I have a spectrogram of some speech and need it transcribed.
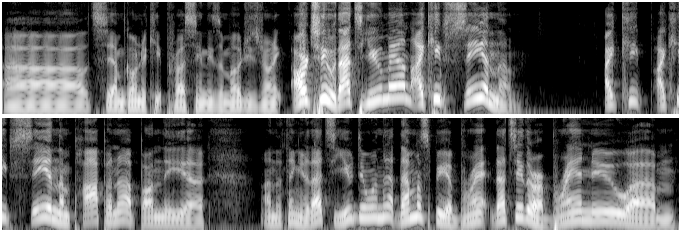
Uh, let's see. I'm going to keep pressing these emojis, Johnny. R2, that's you, man? I keep seeing them. I keep I keep seeing them popping up on the uh, on the thing here. That's you doing that? That must be a brand. That's either a brand new. Um,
